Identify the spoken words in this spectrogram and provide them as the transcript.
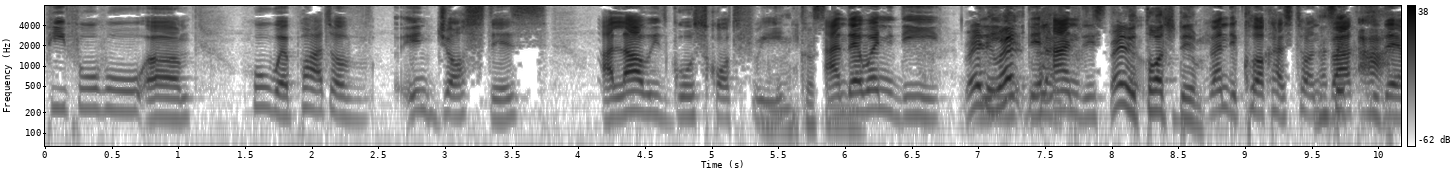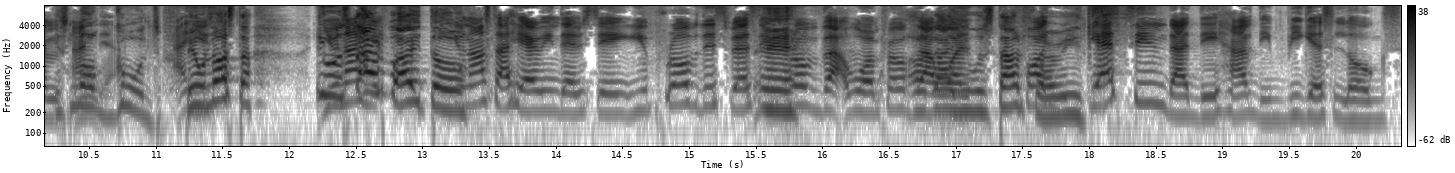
people who um who were part of injustice allow it go scot free, Mm, and then when the when, the, when, the hand is when they touch them, when the clock has turned I say, back ah, to them, it's not good. They will not stand. He will stand for it, though. You now start hearing them saying, "You probe this person, Eh. probe that one, probe Oga, that one." you will start for it. forgetting that they have the biggest logs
